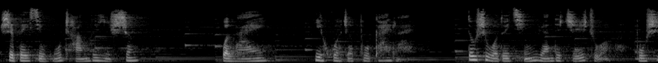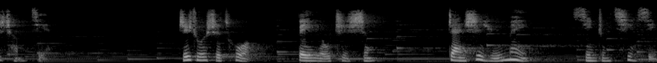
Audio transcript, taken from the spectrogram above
是悲喜无常的一生。我来，亦或者不该来，都是我对情缘的执着，不是惩戒。执着是错，悲由至生。展示愚昧，心中窃喜。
